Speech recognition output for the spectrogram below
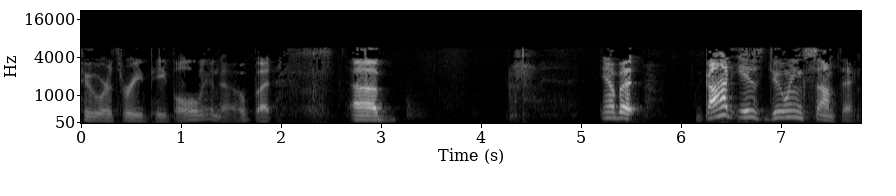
two or three people, you know, but uh, you know, but God is doing something.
